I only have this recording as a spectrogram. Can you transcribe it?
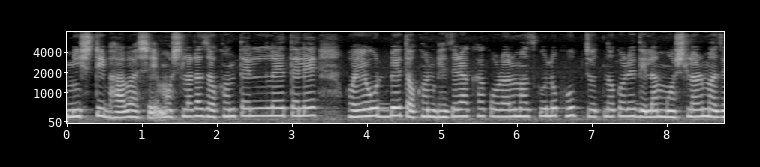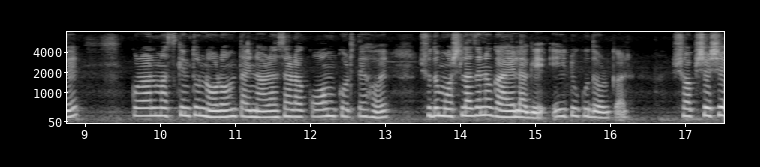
মিষ্টি ভাব আসে। মশলাটা যখন তেলে তেলে হয়ে উঠবে তখন ভেজে রাখা কোরাল মাছগুলো খুব যত্ন করে দিলাম মশলার মাঝে। কোরাল মাছ কিন্তু নরম, তাই নাড়াচাড়া কম করতে হয়। শুধু মশলা যেন গায়ে লাগে, এইটুকু দরকার। সবশেষে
